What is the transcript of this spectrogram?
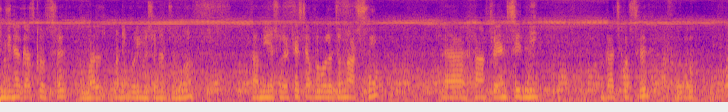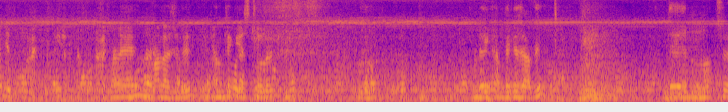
ইঞ্জিনিয়ার কাজ করছে আমার মানে মেশিনের জন্য। আমি আসলে টেস্ট অ্যাপ্রুভালের জন্য আসছি। আমার ফ্রেন্ড সিডনি কাজ করছে। এখানে মাল আসবে। এখান থেকে স্টলে এখান থেকে যাবে। দেন হচ্ছে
